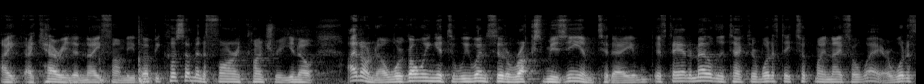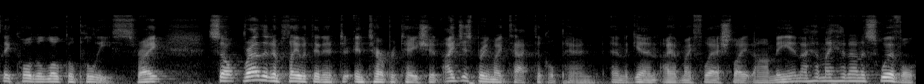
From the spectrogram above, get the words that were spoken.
I, I carry the knife on me, but because I'm in a foreign country, you know, I don't know. We're going into, we went to the Rijksmuseum today. If they had a metal detector, what if they took my knife away? Or what if they called the local police, right? So rather than play with that inter- interpretation, I just bring my tactical pen. And again, I have my flashlight on me and I have my head on a swivel.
